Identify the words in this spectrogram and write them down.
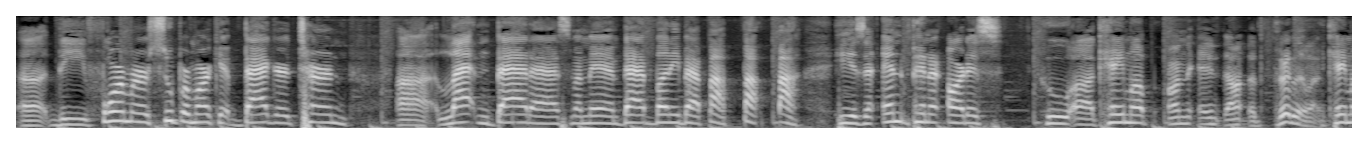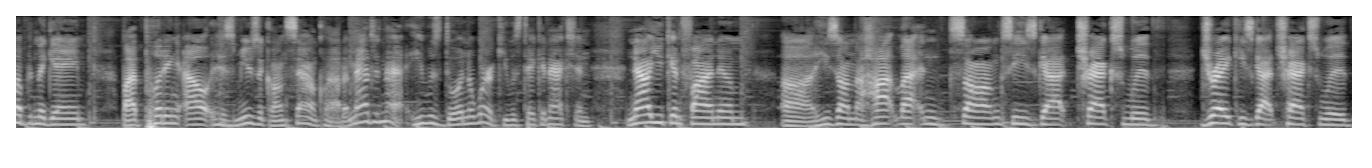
uh, the former supermarket bagger turned uh, Latin badass, my man Bad Bunny, Bad Ba Ba Ba. He is an independent artist who uh, came up on the, uh, came up in the game by putting out his music on SoundCloud. Imagine that he was doing the work, he was taking action. Now you can find him. Uh, he's on the hot Latin songs. He's got tracks with Drake. He's got tracks with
